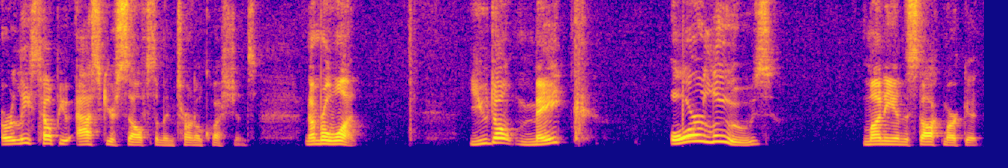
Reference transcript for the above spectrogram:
or at least help you ask yourself some internal questions. Number one, you don't make or lose money in the stock market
